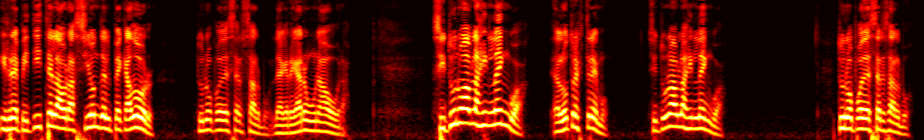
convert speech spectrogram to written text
y repitiste la oración del pecador, tú no puedes ser salvo. Le agregaron una obra. Si tú no hablas en lengua, al otro extremo, si tú no hablas en lengua, tú no puedes ser salvo.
